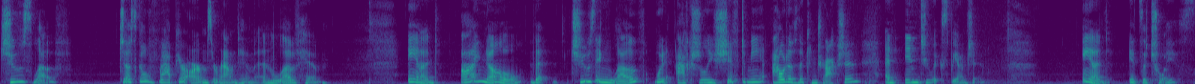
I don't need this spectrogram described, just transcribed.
choose love. Just go wrap your arms around him and love him. And I know that choosing love would actually shift me out of the contraction and into expansion. And it's a choice.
